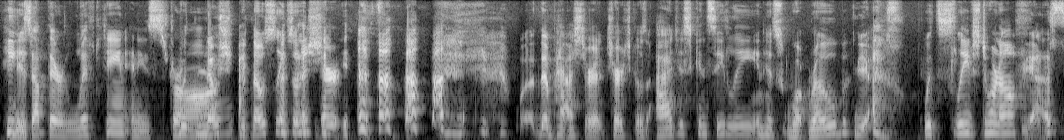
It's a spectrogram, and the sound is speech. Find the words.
He He's is- up there lifting, and he's With strong. no sh- with no sleeves on his shirt. the pastor at church goes, I just can see Lee in his what robe yes. with sleeves torn off. Yes.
